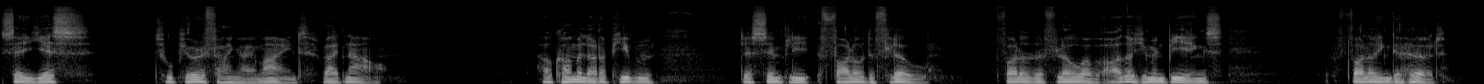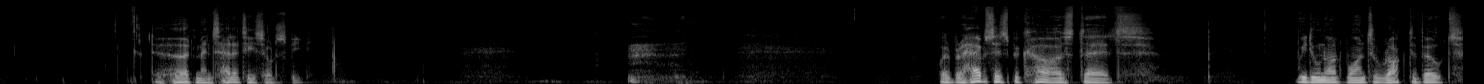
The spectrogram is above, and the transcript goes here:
say yes to purifying our mind right now? How come a lot of people just simply follow the flow, follow the flow of other human beings, following the herd, the herd mentality, so to speak? Well, perhaps it's because that we do not want to rock the boat.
